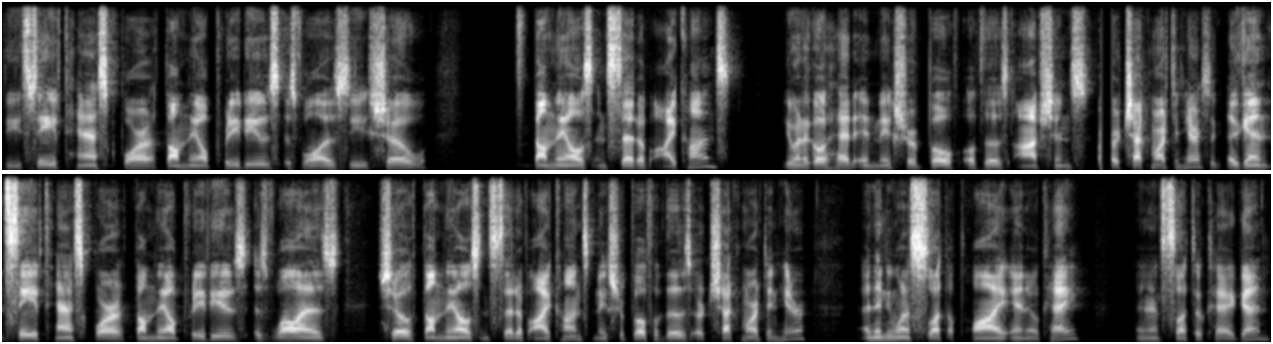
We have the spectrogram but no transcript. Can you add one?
the Save Taskbar Thumbnail Previews, as well as the Show Thumbnails instead of Icons you want to go ahead and make sure both of those options are checkmarked in here. So again, save taskbar thumbnail previews as well as show thumbnails instead of icons. Make sure both of those are checkmarked in here. And then you want to select apply and OK. And then select OK again.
